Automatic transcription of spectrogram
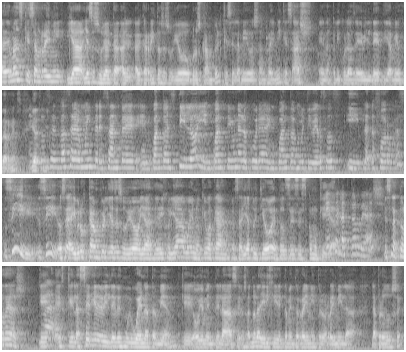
Además que Sam Raimi ya, ya se subió al, al, carrito, se subió Bruce Campbell, que es el amigo de Sam Raimi, que es Ash en las películas de Evil Dead y Army of Darkness. Entonces va a ser algo muy interesante en cuanto a estilo y en cuanto a una locura en cuanto a multiversos y plataformas. Sí, sí, o sea, y Bruce Campbell ya se subió, ya, ya dijo, ya, bueno, qué bacán, o sea, ya tuiteó, entonces es como que... ¿Es el actor de Ash? Es el actor de Ash que es que la serie de Bill es muy buena también, que obviamente la hace, o sea, no la dirige directamente Raimi, pero Raimi la, la produce,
